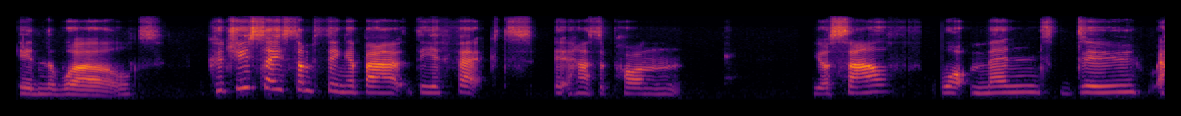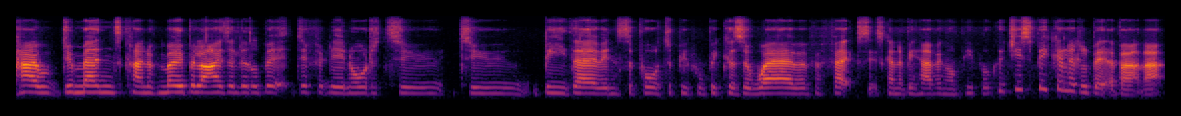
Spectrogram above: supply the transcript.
in the world. Could you say something about the effect it has upon yourself? What MEND do? How do MEND kind of mobilise a little bit differently in order to to be there in support of people because aware of effects it's going to be having on people? Could you speak a little bit about that?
